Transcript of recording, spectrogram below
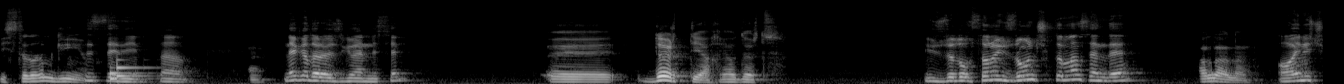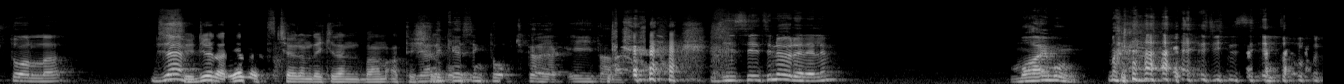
İstediğim gün yok. İstediğin. Tamam. Ne kadar özgüvenlisin? Ee, 4 diyak ya 4. %90'a %10 çıktı lan sende. Allah Allah. Aynı çıktı valla. Cem. Şey diyorlar ya da çevremdekilerin bana ateşli. Yani dedi. kesin top çıkaracak iyi tane. Cinsiyetini öğrenelim. Maymun. Cinsiyet oğlum.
